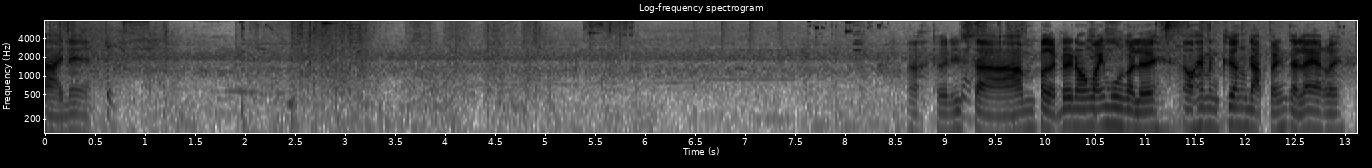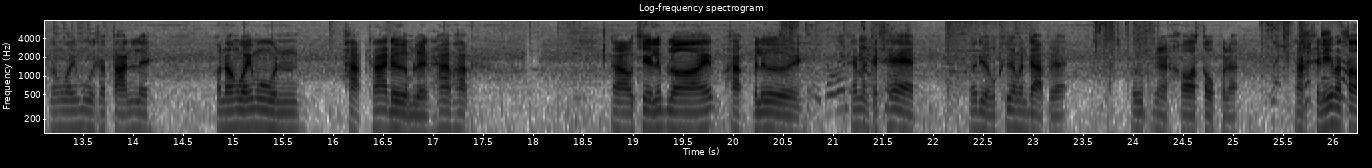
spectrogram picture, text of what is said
ตายแน่ อะ เธอที่สามเปิดด้วยน้องไว้มูลก่อนเลย เอาให้มันเครื่องดับไปตั้งแต่แรกเลย น้องไว้มูลสตันเลย เอาน้องไว้มูลผักท่าเดิมเลยท่าผักอ่าโอเคเรียบร้อย ผักไปเลย ให้มันกระแทก แล้วเดี๋ยวเครื่องมันดับไปแล้วปุ๊บเนี่ยคอตกไปแล้วอะทีนี้มาต่อ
